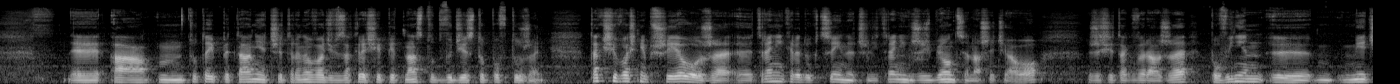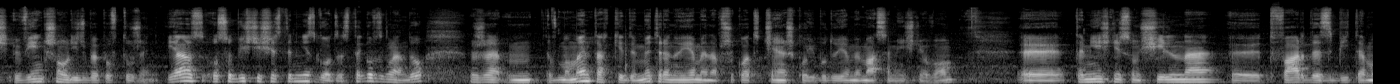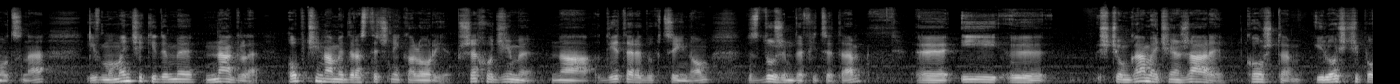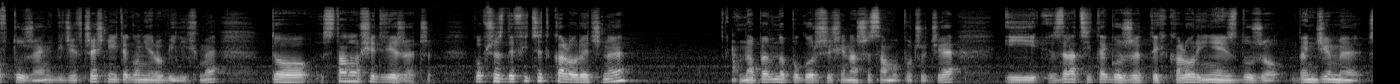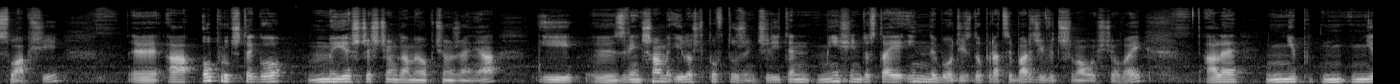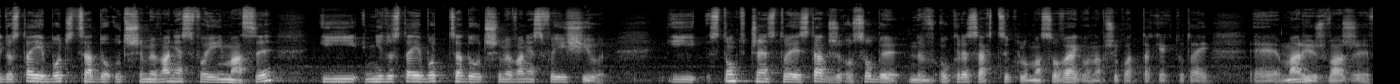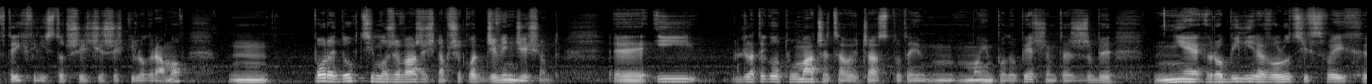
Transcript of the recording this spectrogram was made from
E, A mm, tutaj pytanie, czy trenować w zakresie 15-20 powtórzeń. Tak się właśnie przyjęło, że e, trening redukcyjny, czyli trening rzeźbiący nasze ciało, że się tak wyrażę, powinien y, mieć większą liczbę powtórzeń. Ja osobiście się z tym nie zgodzę, z tego względu, że mm, w momentach, kiedy my trenujemy na przykład ciężko i budujemy masę mięśniową, y, te mięśnie są silne, twarde, zbite, mocne i w momencie, kiedy my nagle obcinamy drastycznie kalorie, przechodzimy na dietę redukcyjną z dużym deficytem y, i y, ściągamy ciężary kosztem ilości powtórzeń, gdzie wcześniej tego nie robiliśmy, to staną się dwie rzeczy. Poprzez deficyt kaloryczny na pewno pogorszy się nasze samopoczucie i z racji tego, że tych kalorii nie jest dużo, będziemy słabsi, E, a oprócz tego my jeszcze ściągamy obciążenia i y, zwiększamy ilość powtórzeń, czyli ten mięsień dostaje inny bodziec do pracy bardziej wytrzymałościowej, ale nie, nie dostaje bodźca do utrzymywania swojej masy i nie dostaje bodźca do utrzymywania swojej siły. I stąd często jest tak, że osoby w okresach cyklu masowego, na przykład tak jak tutaj e, Mariusz waży w tej chwili 136 kg, mm, po redukcji może ważyć na przykład 90. E, I dlatego tłumaczę cały czas tutaj moim podopiecznym też, żeby nie robili rewolucji w swoich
